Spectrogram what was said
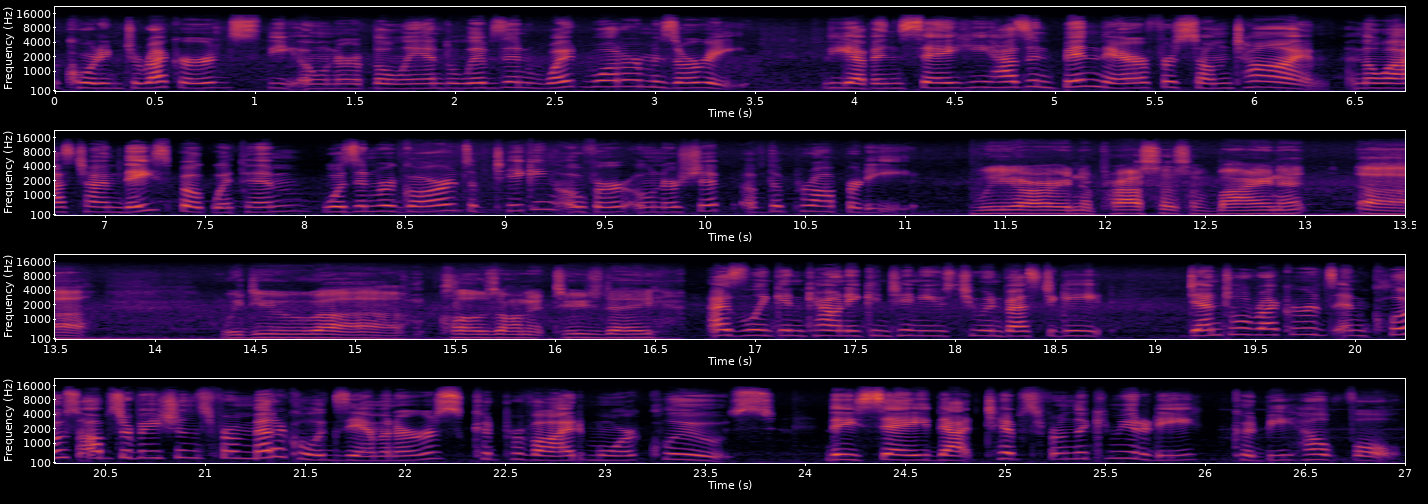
According to records, the owner of the land lives in Whitewater, Missouri. The Evans say he hasn't been there for some time, and the last time they spoke with him was in regards of taking over ownership of the property. We are in the process of buying it. Uh, we do uh, close on it Tuesday. As Lincoln County continues to investigate, dental records and close observations from medical examiners could provide more clues. They say that tips from the community could be helpful.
